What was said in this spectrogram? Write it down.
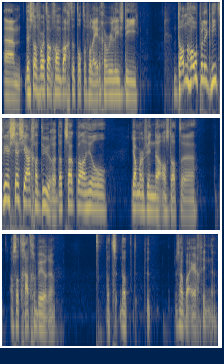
Um, dus dat wordt dan gewoon wachten tot de volledige release die dan hopelijk niet weer zes jaar gaat duren. Dat zou ik wel heel jammer vinden als dat, uh, als dat gaat gebeuren. Dat, dat, zou ik wel erg vinden.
